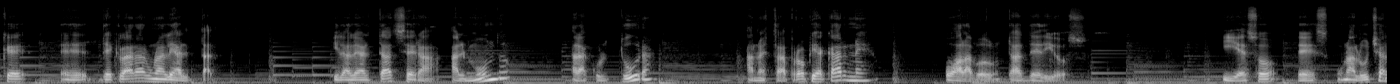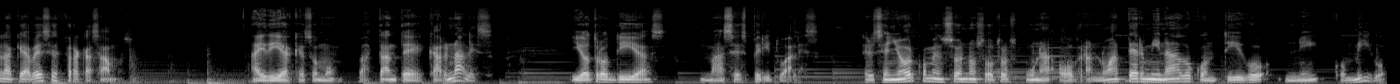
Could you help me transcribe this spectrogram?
que eh, declarar una lealtad. Y la lealtad será al mundo, a la cultura, a nuestra propia carne o a la voluntad de Dios. Y eso es una lucha en la que a veces fracasamos. Hay días que somos bastante carnales y otros días más espirituales. El Señor comenzó en nosotros una obra, no ha terminado contigo ni conmigo.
